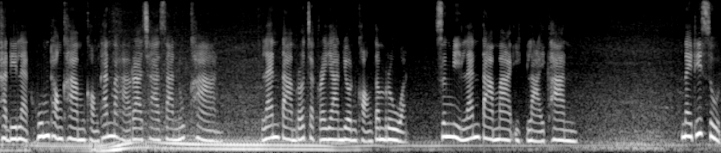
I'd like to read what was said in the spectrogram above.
คาดิแลกหุ้มทองคำของท่านมหาราชาซานุคาน แล่นตามรถจักรยานยนต์ของตำรวจ ซึ่งมีแล่นตามมาอีกหลายคัน ในที่สุด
